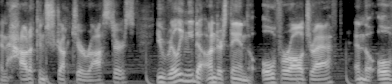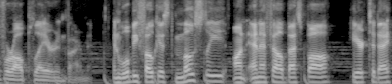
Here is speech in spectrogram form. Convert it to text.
and how to construct your rosters, you really need to understand the overall draft and the overall player environment. And we'll be focused mostly on NFL best ball here today,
